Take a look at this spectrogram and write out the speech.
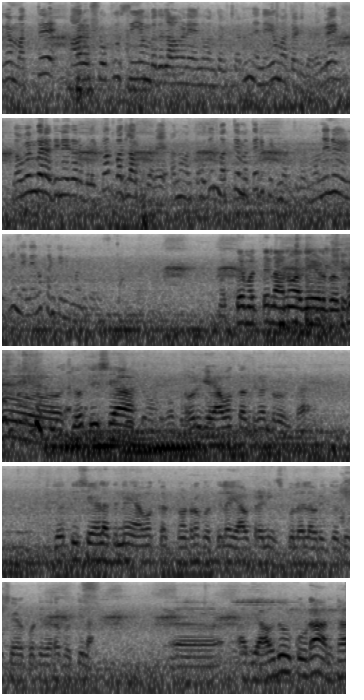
ಈಗ ಮತ್ತೆ ಆರ್ ಅಶೋಕು ಸಿ ಎಂ ಬದಲಾವಣೆ ಅನ್ನುವಂಥ ವಿಚಾರ ನಿನ್ನೆಯೂ ಮಾತಾಡಿದ್ದಾರೆ. ಅಂದರೆ ನವೆಂಬರ್ ಹದಿನೈದರ ಬಳಿಕ ಬದಲಾಗ್ತಾರೆ ಅನ್ನುವಂತಹದ್ದು ಮತ್ತೆ ಮತ್ತೆ ರಿಪೀಟ್ ಮಾಡ್ತಿದ್ದಾರೆ. ಮೊನ್ನೆನೂ ಹೇಳಿದ್ರು, ನಿನ್ನೆನೂ ಕಂಟಿನ್ಯೂ ಮಾಡಿದ್ದಾರೆ. ಮತ್ತೆ ಮತ್ತೆ ನಾನು ಅದೇ ಹೇಳಬೇಕು. ಜ್ಯೋತಿಷ್ಯ ಅವರಿಗೆ ಯಾವಾಗ ಕಲ್ತ್ಕೊಂಡ್ರು ಅಂತ. ಜ್ಯೋತಿಷ್ಯ ಹೇಳೋದನ್ನೇ ಯಾವಾಗ ಕಲ್ತ್ಕೊಂಡ್ರೋ ಗೊತ್ತಿಲ್ಲ. ಯಾವ ಟ್ರೈನಿಂಗ್ ಸ್ಕೂಲಲ್ಲಿ ಅವ್ರಿಗೆ ಜ್ಯೋತಿಷ್ಯ ಹೇಳ್ಕೊಟ್ಟಿದ್ದಾರೋ ಗೊತ್ತಿಲ್ಲ. ಅದು ಯಾವುದೂ ಕೂಡ ಅಂತಹ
